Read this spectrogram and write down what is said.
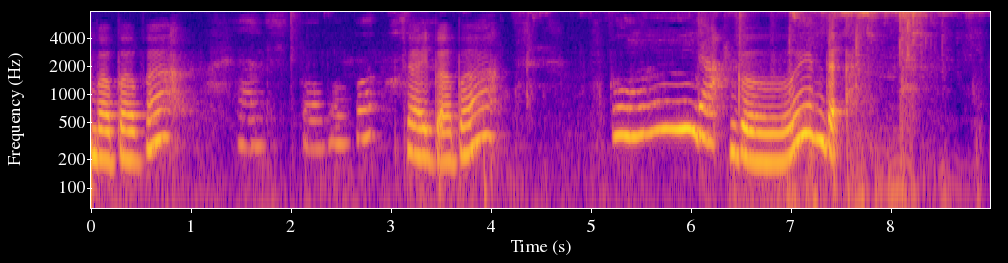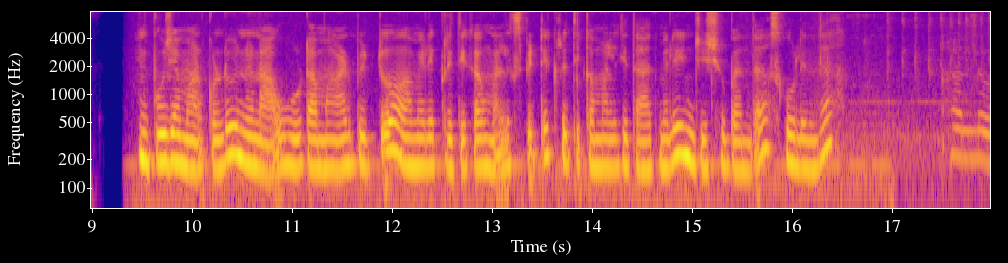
ಬಾಬಾ ಸಾಯಿಬಾಬಾ. ಗೋವಿಂದ. ಇನ್ನು ಪೂಜೆ ಮಾಡಿಕೊಂಡು ಇನ್ನು ನಾವು ಊಟ ಮಾಡಿಬಿಟ್ಟು ಆಮೇಲೆ ಕೃತಿಕಾಗಿ ಮಲಗಿಸ್ಬಿಟ್ಟೆ. ಕೃತಿಕಾ ಮಲಗಿದಾದ್ಮೇಲೆ ಇನ್ನು ಜಿಶು ಬಂದ ಸ್ಕೂಲಿಂದ. Hello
